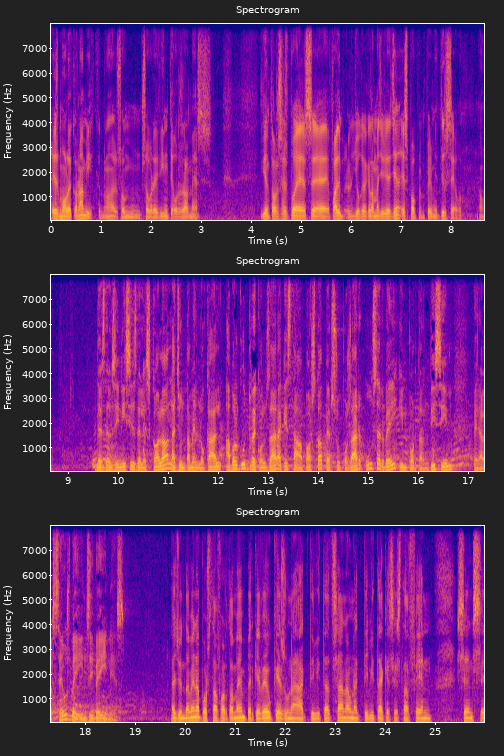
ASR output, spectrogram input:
és molt econòmic, no? són sobre 20 euros al mes y entonces pues eh, yo creo que la majoria de gent es pot permetir-se-ho. No? Des dels inicis de l'escola, l'Ajuntament local ha volgut recolzar aquesta aposta per suposar un servei importantíssim per als seus veïns i veïnes. L'Ajuntament aposta fortament perquè veu que és una activitat sana, una activitat que s'està fent sense,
